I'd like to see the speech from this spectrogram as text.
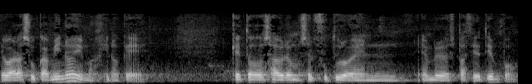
llevará su camino y imagino que, que todos sabremos el futuro en, en breve espacio de tiempo.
